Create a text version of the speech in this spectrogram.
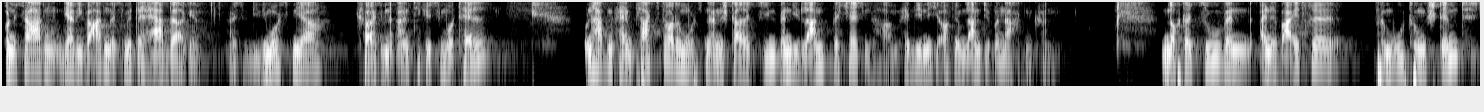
und sagen, ja, wie war denn das mit der Herberge? Also die, die mussten ja quasi in ein antikes Hotel und hatten keinen Platz dort und mussten in einen Stall ziehen. Wenn die Land besessen haben, hätten die nicht auf ihrem Land übernachten können. Noch dazu, wenn eine weitere Vermutung stimmt,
